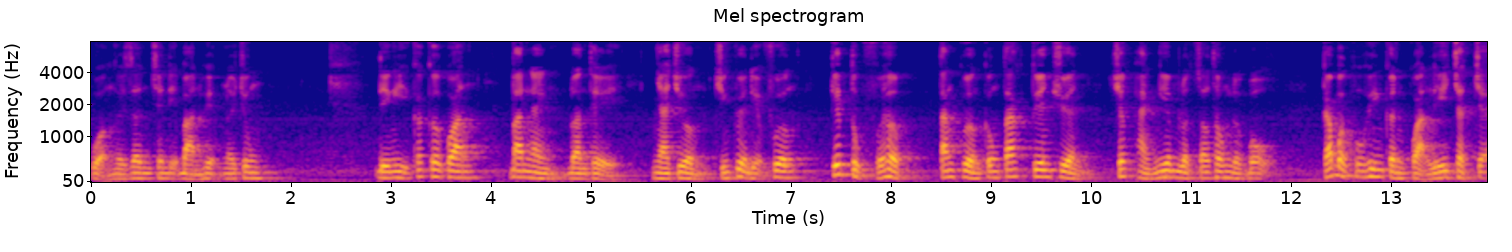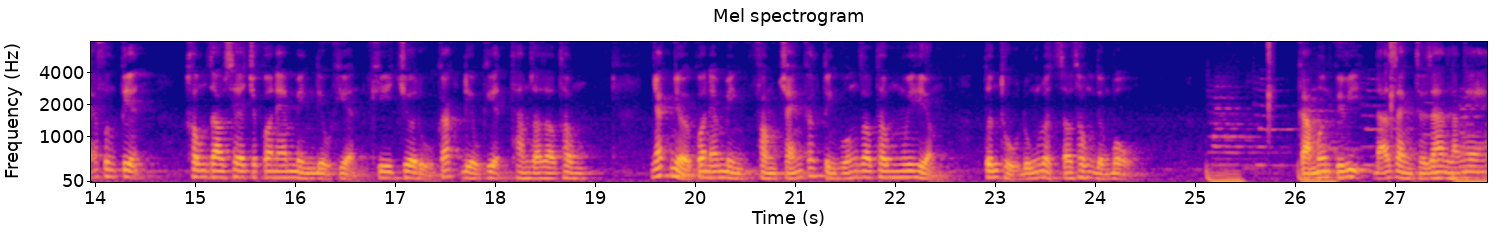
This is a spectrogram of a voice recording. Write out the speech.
của người dân trên địa bàn huyện nói chung. Đề nghị các cơ quan, ban ngành, đoàn thể, nhà trường, chính quyền địa phương tiếp tục phối hợp tăng cường công tác tuyên truyền, chấp hành nghiêm luật giao thông đường bộ. Các bậc phụ huynh cần quản lý chặt chẽ phương tiện, không giao xe cho con em mình điều khiển khi chưa đủ các điều kiện tham gia giao thông. Nhắc nhở con em mình phòng tránh các tình huống giao thông nguy hiểm, tuân thủ đúng luật giao thông đường bộ. Cảm ơn quý vị đã dành thời gian lắng nghe.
